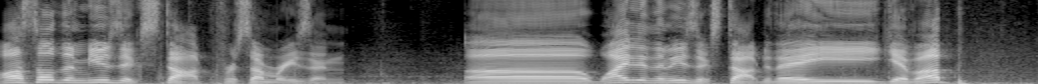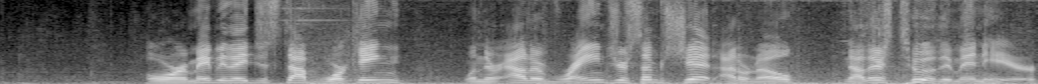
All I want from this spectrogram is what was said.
Also, the music stopped for some reason. Uh, why did the music stop? Did they give up? Or maybe they just stopped working when they're out of range or some shit? I don't know. Now, there's two of them in here.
